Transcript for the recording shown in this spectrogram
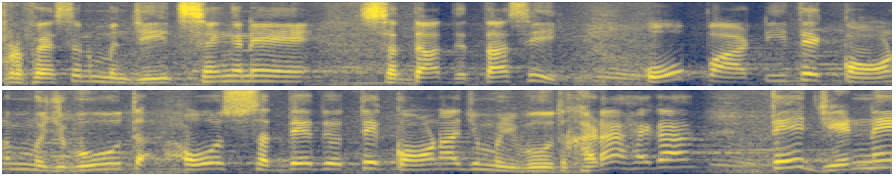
ਪ੍ਰੋਫੈਸਰ ਮਨਜੀਤ ਸਿੰਘ ਨੇ ਸੱਦਾ ਦਿੱਤਾ ਸੀ, ਉਹ ਪਾਰਟੀ ਤੇ ਕੌਣ ਮਜ਼ਬੂਤ, ਉਸ ਸੱਦੇ ਦੇ ਉੱਤੇ ਕੌਣ ਅੱਜ ਮਜ਼ਬੂਤ ਖੜਾ ਹੈਗਾ ਤੇ ਜਿਹਨੇ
